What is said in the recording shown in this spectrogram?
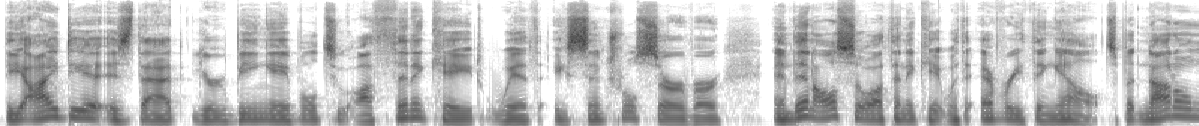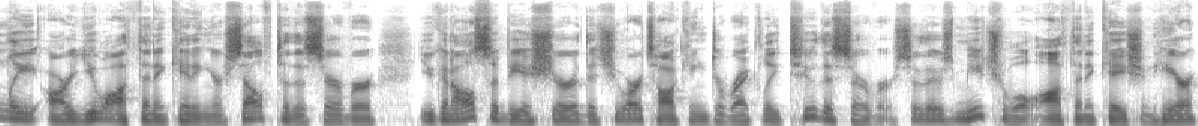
The idea is that you're being able to authenticate with a central server and then also authenticate with everything else. But not only are you authenticating yourself to the server, you can also be assured that you are talking directly to the server server. So there's mutual authentication here.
